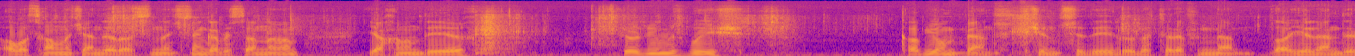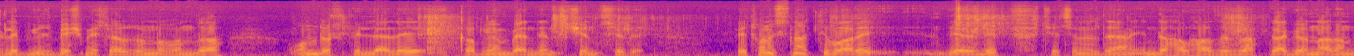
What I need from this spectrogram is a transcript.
Avaçanlı kəndi ərazisindən keçən qəbristanlığın yaxınındayıq. Gördüyümüz bu iş qabyon bənd tikintisidir. Dövlət tərəfindən layihələndirilib 105 metr uzunluğunda 14 pilləli qabyon bəndin tikintisidir. Beton istinad divarı verilib keçən ildən. İndi hal-hazırda qabyonların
